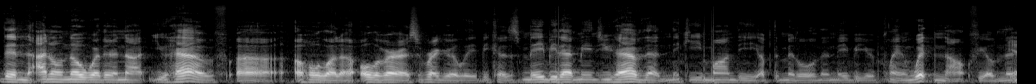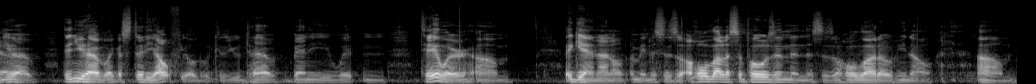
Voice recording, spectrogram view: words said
then I don't know whether or not you have uh, a whole lot of Olivares regularly because maybe that means you have that Nicky Mondi up the middle, and then maybe you're playing Witt in outfield, and then you have then you have like a steady outfield because you'd have Benny, Witt, and Taylor. Um, again, I don't. I mean, this is a whole lot of supposing, and this is a whole lot of you know. Um,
